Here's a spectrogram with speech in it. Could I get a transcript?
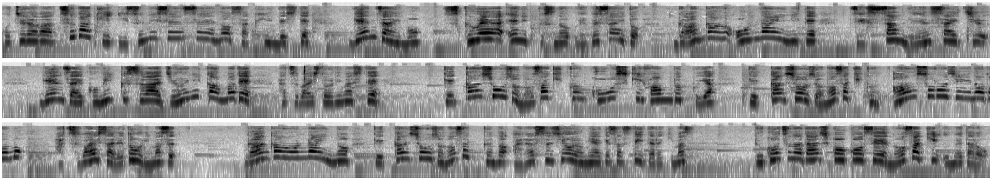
こちらは椿泉先生の作品でして現在もスクウェア・エニックスのウェブサイトガンガンオンラインにて絶賛連載中。現在コミックスは12巻まで発売しておりまして月刊少女野崎くん公式ファンブックや月刊少女野崎くんアンソロジーなども発売されております。ガンガンオンラインの月刊少女野崎くんのあらすじを読み上げさせていただきます。武骨な男子高校生野崎梅太郎。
